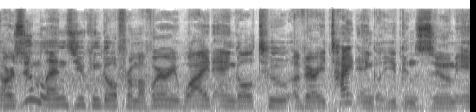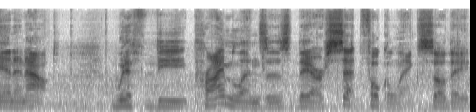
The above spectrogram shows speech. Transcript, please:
our zoom lens, you can go from a very wide angle to a very tight angle. You can zoom in and out with the prime lenses, they are set focal lengths. So they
